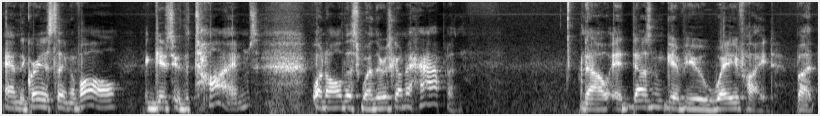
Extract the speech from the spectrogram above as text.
and the greatest thing of all, it gives you the times when all this weather is going to happen. Now, it doesn't give you wave height, but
